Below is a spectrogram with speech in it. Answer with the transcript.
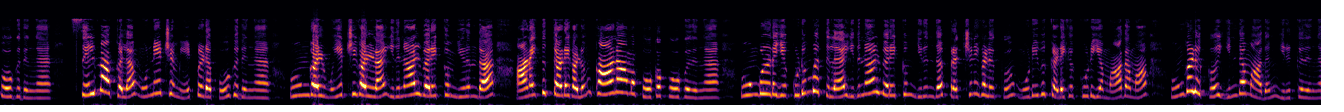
போகுதுங்க. செல்வாக்குல முன்னேற்றம் ஏற்பட போகுதுங்க. உங்கள் முயற்சிகள்ல இது நாள் வரைக்கும் இருந்த அனைத்து தடைகளும் காணாம போக போகுதுங்க. உங்களுடைய குடும்பத்துல இது நாள் வரைக்கும் இருந்த பிரச்சனைகளுக்கு முடிவு கிடைக்கக்கூடிய மாதமா உங்களுக்கு இந்த மாதம் இருக்குதுங்க.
